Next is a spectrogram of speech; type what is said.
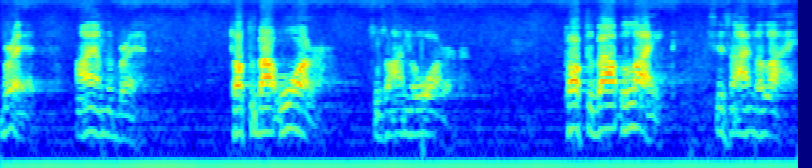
Bread. I am the bread. Talked about water. Says, I'm the water. Talked about light says, I'm the light.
